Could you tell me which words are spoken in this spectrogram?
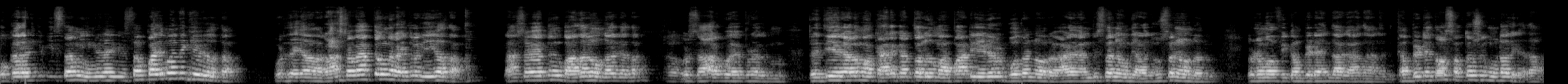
ఒక రైతుకి ఇస్తాం ఇంటి రైతుకి ఇస్తాం పది మందికి ఇవ్వగలుగుతాం. ఇప్పుడు రాష్ట్ర వ్యాప్తంగా రైతులకు ఇవ్వగలుగుతాం. రాష్ట్ర వ్యాప్తంగా బాధలు ఉన్నారు కదా. ఇప్పుడు సార్ ఇప్పుడు ప్రతి ఏరియాలో మా కార్యకర్తలు మా పార్టీ లీడర్లు పోతున్నారు. ఆడ కనిపిస్తూనే ఉంది ఆడ చూస్తూనే ఉన్నారు. రుణమాఫీ కంప్లీట్ అయిందా కాదా అన్నది. కంప్లీట్ అయితే వాళ్ళు సంతోషంగా ఉండాలి కదా.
